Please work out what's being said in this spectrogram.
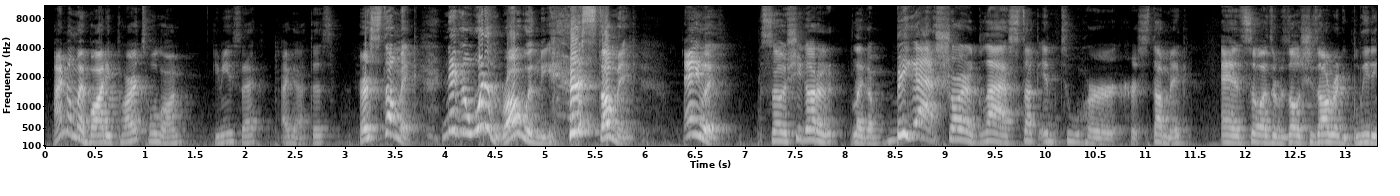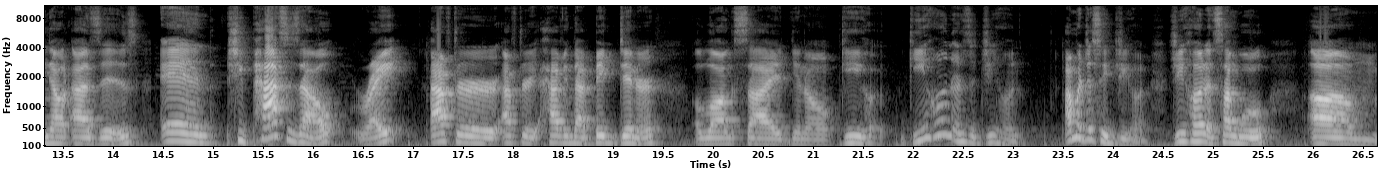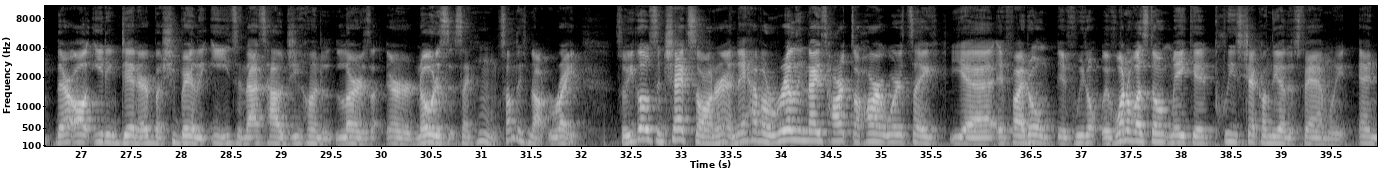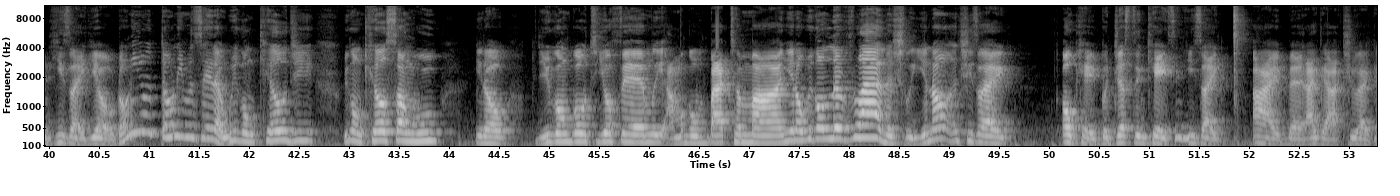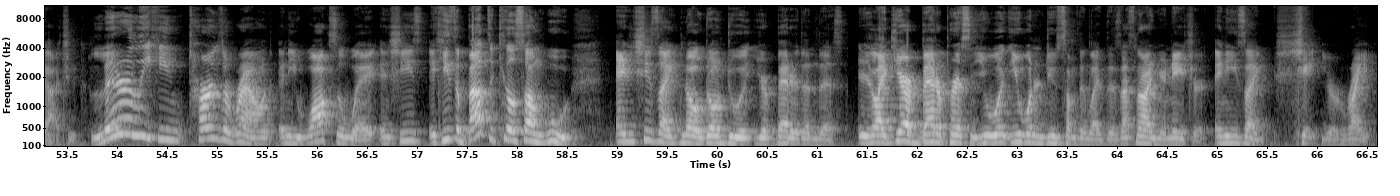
I know my body parts, hold on. Give me a sec, I got this. Her stomach. Nigga, what is wrong with me? her stomach. Anyway, so she got a like a big ass shard of glass stuck into her her stomach and so as a result she's already bleeding out as is and she passes out right after after having that big dinner alongside you know Gi Gihun or is it Jihun? I'm gonna just say Jihun. Jihun and Sangwoo. Um, they're all eating dinner, but she barely eats, and that's how Jihun learns or notices like, hmm, something's not right. So he goes and checks on her, and they have a really nice heart to heart where it's like, yeah, if I don't, if we don't, if one of us don't make it, please check on the other's family. And he's like, yo, don't even, don't even say that. We gonna kill G, we gonna kill Sung Woo. You know, you gonna go to your family, I'm gonna go back to mine, you know, we're gonna live lavishly, you know? And she's like, okay, but just in case. And he's like, all right, bet, I got you, I got you. Literally, he turns around and he walks away, and she's he's about to kill Sung Woo, and she's like, no, don't do it. You're better than this. You're like, you're a better person. You would you wouldn't do something like this. That's not in your nature. And he's like, shit, you're right.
